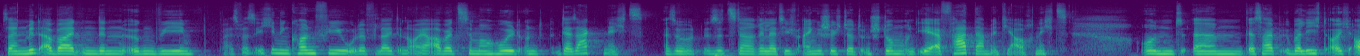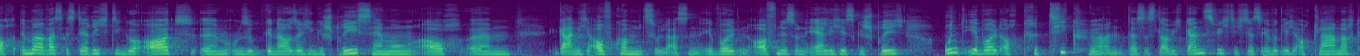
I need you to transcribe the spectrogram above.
seinen Mitarbeitenden irgendwie, weiß was ich, in den Konfi oder vielleicht in euer Arbeitszimmer holt und der sagt nichts. Also sitzt da relativ eingeschüchtert und stumm und ihr erfahrt damit ja auch nichts. Und ähm, deshalb überlegt euch auch immer, was ist der richtige Ort, ähm, um so genau solche Gesprächshemmungen auch ähm, gar nicht aufkommen zu lassen. Ihr wollt ein offenes und ehrliches Gespräch und ihr wollt auch Kritik hören. Das ist, glaube ich, ganz wichtig, dass ihr wirklich auch klar macht,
